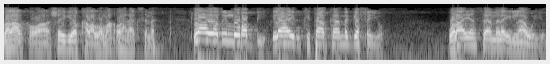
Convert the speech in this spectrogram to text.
dalaalka waa shaygii oo kala luma oo halaagsama laa yadilu rabbi ilaahaygu kitaabkaa ma gafayo. Walaa yansaa mana ilaawayo.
